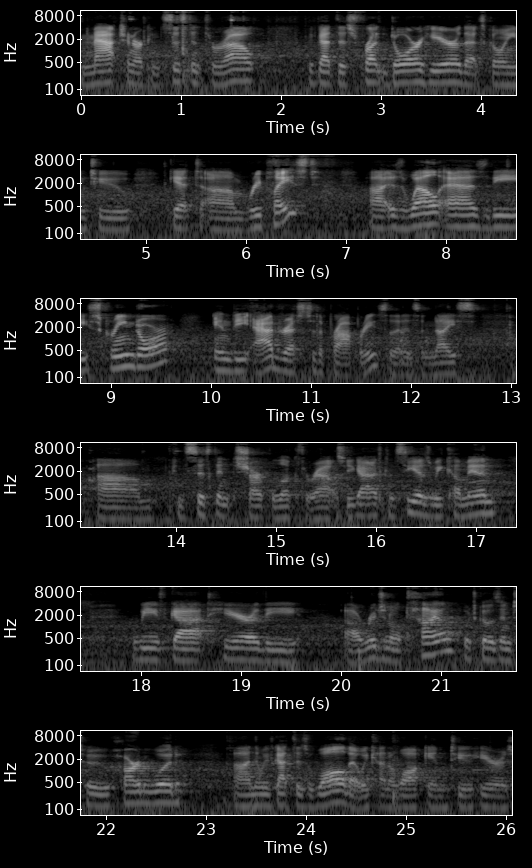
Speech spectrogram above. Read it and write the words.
match and are consistent throughout. We've got this front door here that's going to get um, replaced, uh, as well as the screen door and the address to the property so that it's a nice, um, consistent, sharp look throughout. So you guys can see as we come in, we've got here the uh, original tile, which goes into hardwood. Uh, and then we've got this wall that we kind of walk into here as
